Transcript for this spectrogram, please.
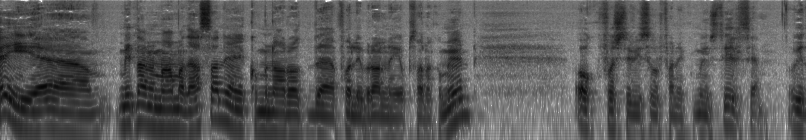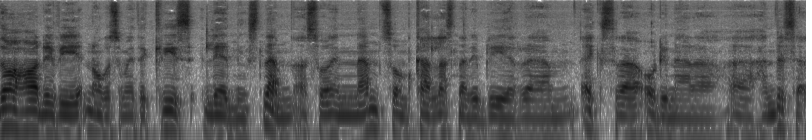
Hej, eh, mitt namn är Mohammad Hassan. Jag är kommunalråd för Liberalerna i Uppsala kommun och förste vice ordförande i kommunstyrelsen. Och idag har vi något som heter krisledningsnämnd, alltså en nämnd som kallas när det blir eh, extraordinära eh, händelser.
